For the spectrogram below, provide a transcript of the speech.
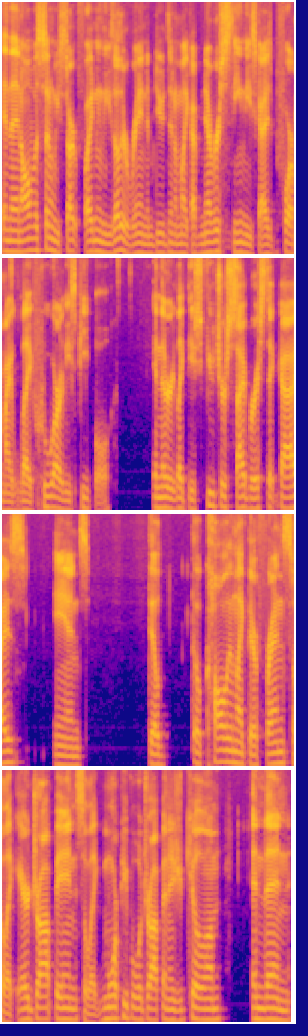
and then all of a sudden we start fighting these other random dudes, and I'm like, I've never seen these guys before in my life. Who are these people? And they're like these future cyberistic guys, and they'll they'll call in like their friends to like airdrop in, so like more people will drop in as you kill them, and then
